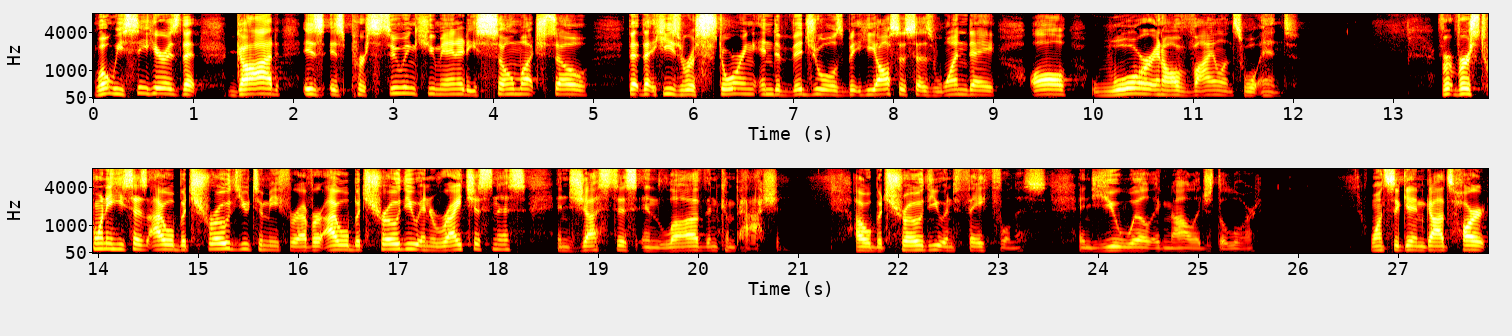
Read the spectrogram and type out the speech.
What we see here is that God is, is pursuing humanity so much so that, that He's restoring individuals, but He also says one day all war and all violence will end. Verse 20, he says, I will betroth you to me forever. I will betroth you in righteousness and justice, in love and compassion. I will betroth you in faithfulness, and you will acknowledge the Lord. Once again, God's heart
